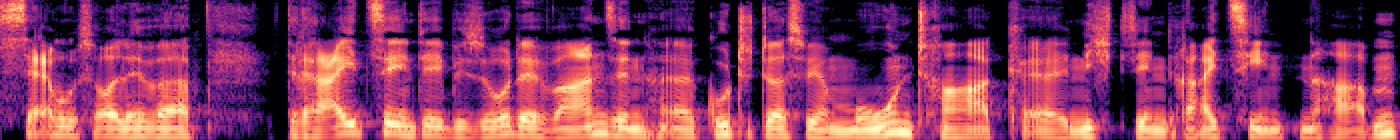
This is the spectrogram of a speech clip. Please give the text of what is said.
Servus Oliver. 13. Episode, Wahnsinn. Äh, gut, dass wir Montag äh, nicht den 13. haben.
